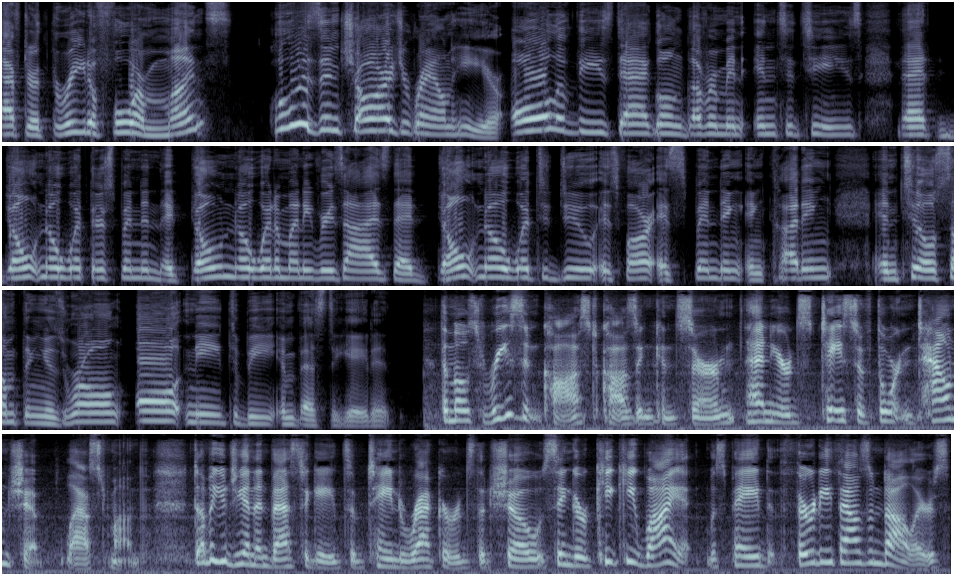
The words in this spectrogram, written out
after three to four months? Who is in charge around here? All of these daggone government entities that don't know what they're spending, that don't know where the money resides, that don't know what to do as far as spending and cutting until something is wrong, all need to be investigated. The most recent cost causing concern, Henyard's Taste of Thornton Township last month. WGN Investigates obtained records that show singer Kiki Wyatt was paid $30,000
